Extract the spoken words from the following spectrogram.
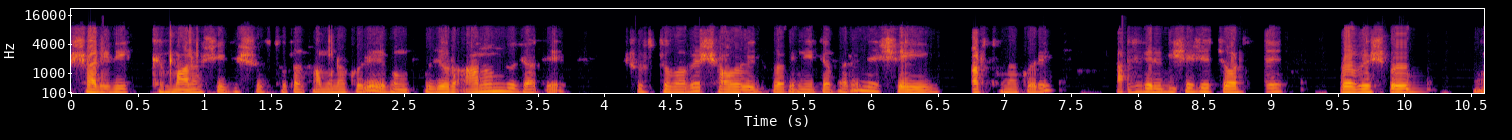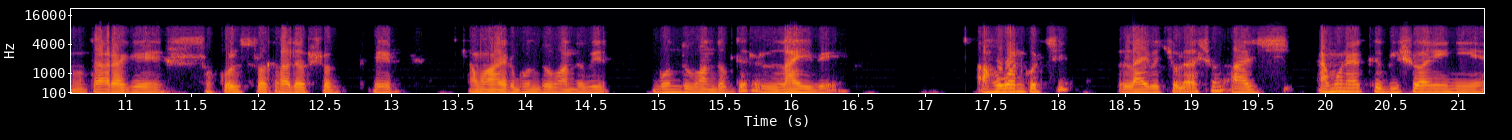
শারীরিক, মানসিক সুস্থতা কামনা করে এবং পুজোর আনন্দ যাতে সুস্থভাবে, স্বাভাবিকভাবে নিতে পারেন, সেই প্রার্থনা করে আজকের বিশেষে চর্চায় প্রবেশ করব। তার আগে সকল শ্রোতা, দর্শকদের, আমার বন্ধু বান্ধবীর বন্ধু বান্ধবদের লাইভে আহ্বান করছি। লাইভে চলে আসুন। আজ এমন এক বিষয় নিয়ে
